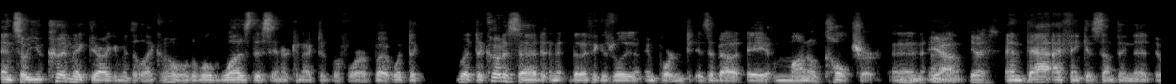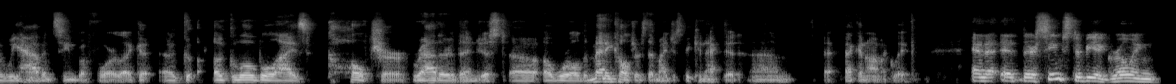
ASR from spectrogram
And so you could make the argument that like, oh, well, the world was this interconnected before, but what the what Dakota said, and that I think is really important, is about a monoculture, and Yeah. um, Yes. and that I think is something that we haven't seen before, like a a globalized culture rather than just a, a world of many cultures that might just be connected um, economically. And it, it- there seems to be a growing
